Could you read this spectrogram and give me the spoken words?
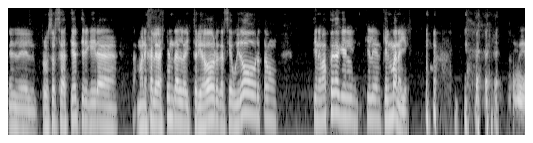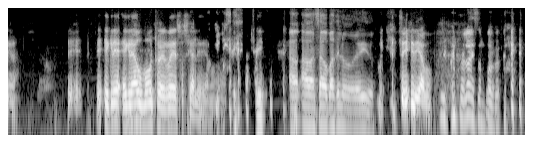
el, profesor Sebastián, tiene que ir a, manejarle la agenda al historiador García Huidobro. tiene más pega que el, que el, manager. he, creado un monstruo de redes sociales, digamos. Ha, avanzado más de lo debido. Sí, digamos. Controló eso un poco.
